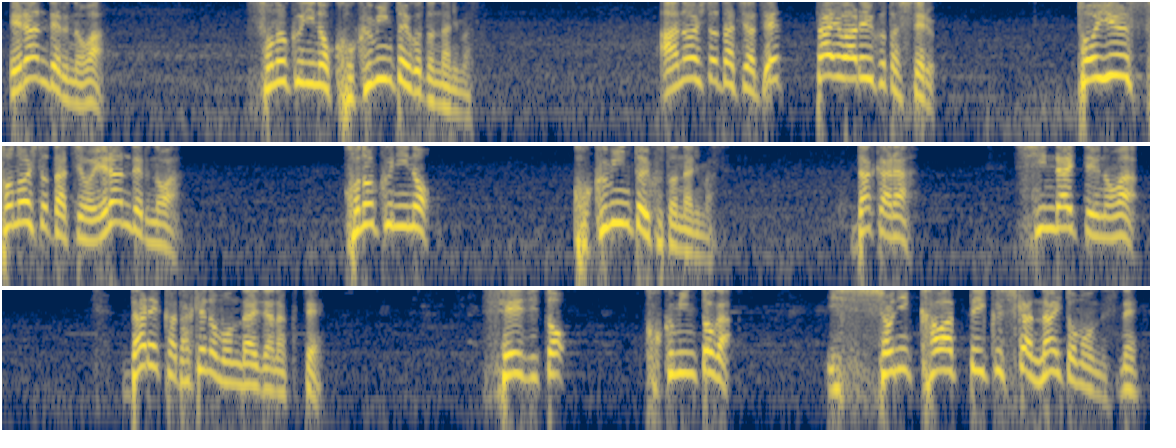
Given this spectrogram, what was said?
選んでるのは、その国の国民ということになります。あの人たちは絶対悪いことしてる。というその人たちを選んでるのは、この国の国民ということになります。だから、信頼っていうのは、誰かだけの問題じゃなくて、政治と国民とが一緒に変わっていくしかないと思うんですね。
